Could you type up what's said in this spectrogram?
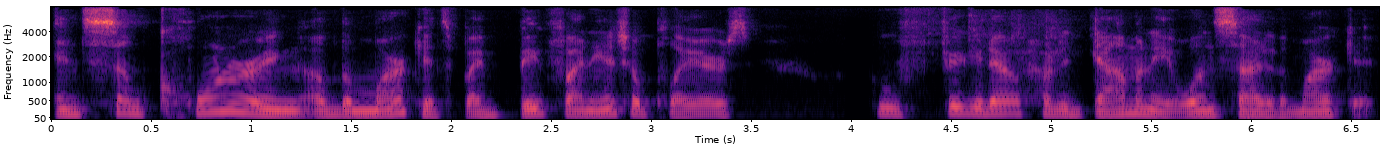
and some cornering of the markets by big financial players who figured out how to dominate one side of the market.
